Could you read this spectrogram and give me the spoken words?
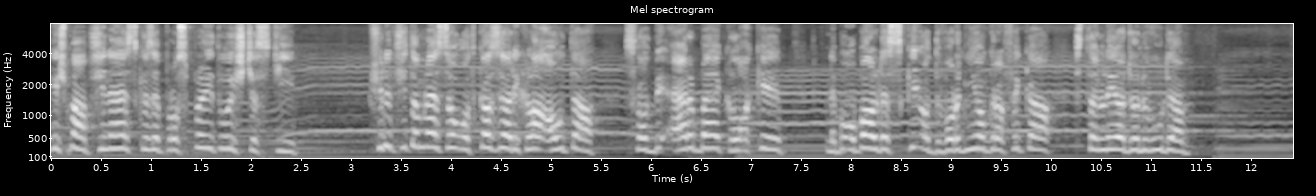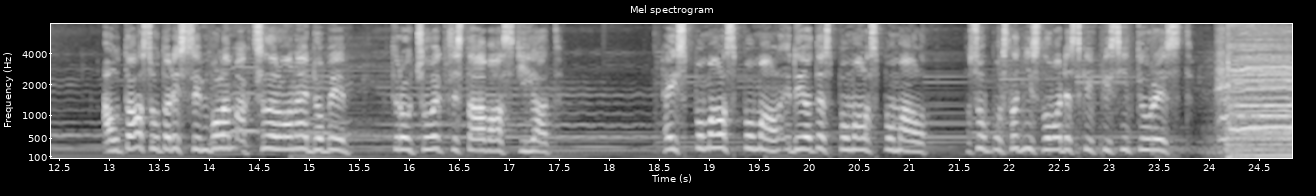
jež má přinést skrze prosperitu i štěstí. Všude přítomné jsou odkazy a rychlá auta, skladby Airbag, Lucky nebo obal desky od dvorního grafika Stanleyho Donwooda. Auta jsou tady symbolem akcelerované doby, kterou člověk přestává stíhat. Hej, zpomal, zpomal, idiote, zpomal, zpomal. To jsou poslední slova desky v písni Tourist. Mezi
